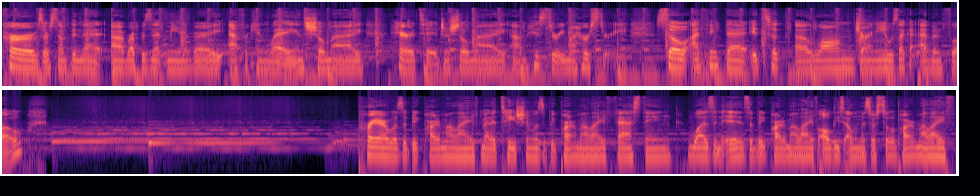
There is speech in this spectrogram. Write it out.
curves are something that uh, represent me in a very African way and show my heritage and show my um, history, my herstory. So I think that it took a long journey. It was like an ebb and flow. Prayer was a big part of my life. Meditation was a big part of my life. Fasting was and is a big part of my life. All these elements are still a part of my life.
